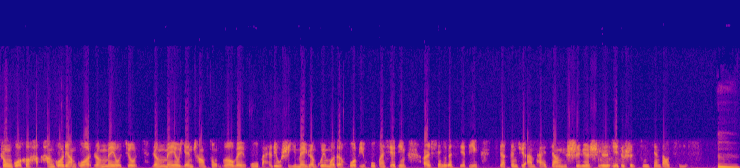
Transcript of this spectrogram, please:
中国和韩韩国两国仍没有就。仍没有延长总额为五百六十亿美元规模的货币互换协定，而现有的协定将根据安排将于十月十日，也就是今天到期。嗯，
